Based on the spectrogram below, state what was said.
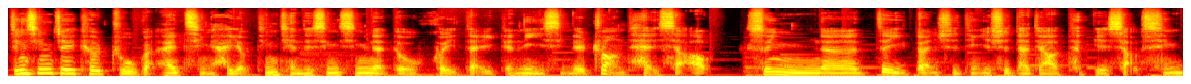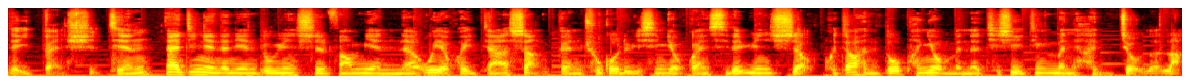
金星这颗主管爱情还有金钱的星星呢，都会在一个逆行的状态下哦。所以呢，这一段时间也是大家要特别小心的一段时间。那今年的年度运势方面呢，我也会加上跟出国旅行有关系的运势哦。我知道很多朋友们呢，其实已经闷很久了啦。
